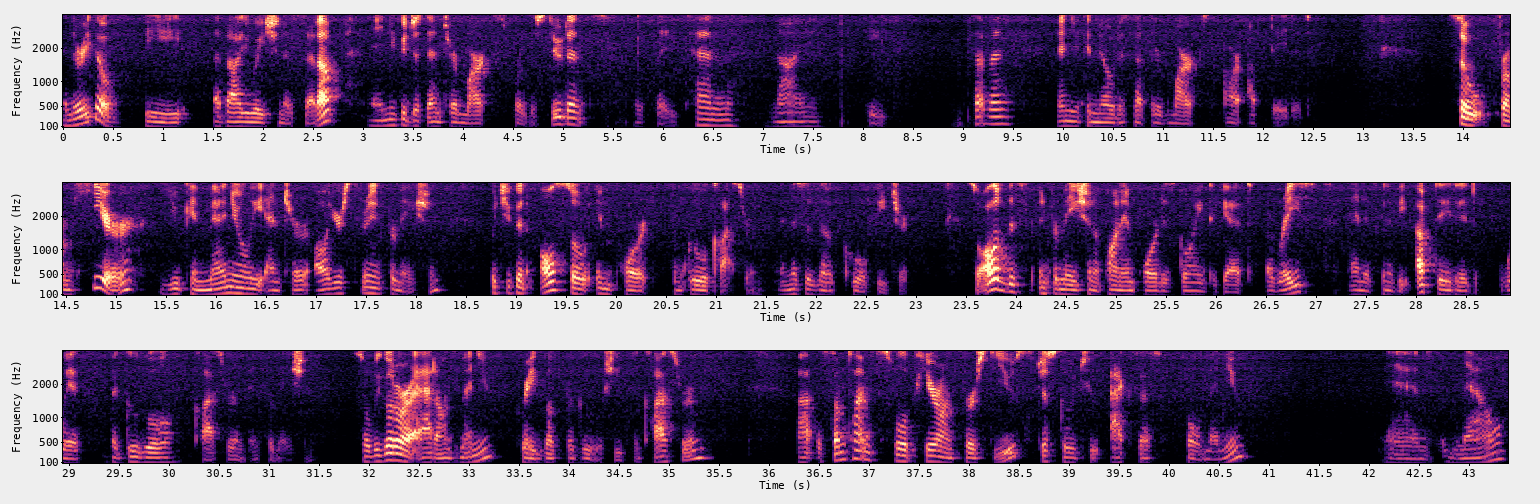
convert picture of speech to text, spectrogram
And there you go. The evaluation is set up, and you could just enter marks for the students. We'll say 10, 9, 8, and 7, and you can notice that their marks are updated. So from here, you can manually enter all your student information, but you can also import from Google Classroom, and this is a cool feature. So all of this information upon import is going to get erased, and it's going to be updated with the Google Classroom information. So we go to our add-ons menu, Gradebook for Google Sheets and Classroom. Uh, sometimes this will appear on first use. Just go to Access Full Menu. And now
